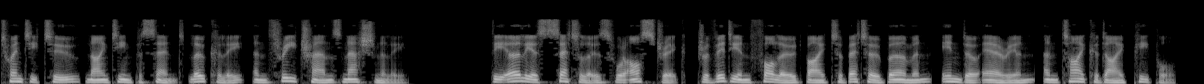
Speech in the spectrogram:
22 19% locally, and 3 transnationally. The earliest settlers were Austric, Dravidian followed by Tibeto-Burman, Indo-Aryan, and Tai-Kadai people.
